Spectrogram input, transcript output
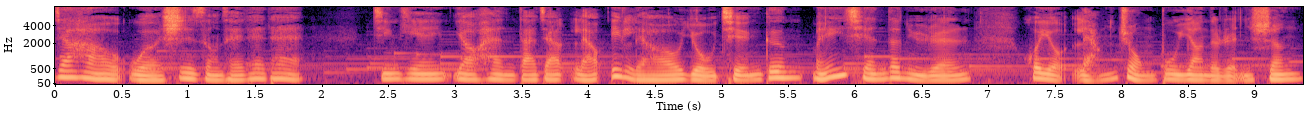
大家好，我是总裁太太。今天要和大家聊一聊有钱跟没钱的女人会有两种不一样的人生。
